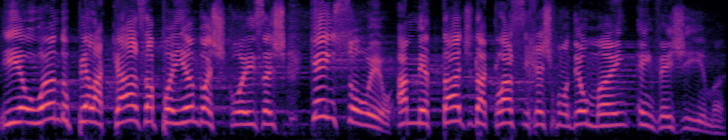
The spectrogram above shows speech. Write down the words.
e eu ando pela casa apanhando as coisas. Quem sou eu? A metade da classe respondeu mãe em vez de imã.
